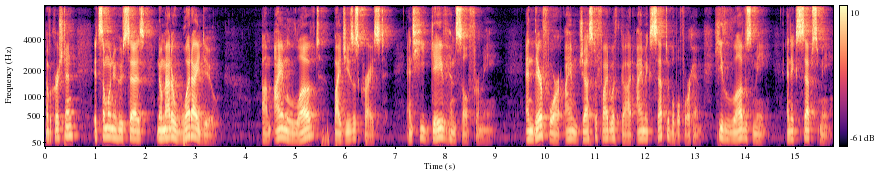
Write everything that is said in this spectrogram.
of a Christian? It's someone who says, no matter what I do, um, I am loved by Jesus Christ, and he gave himself for me. and therefore I am justified with God. I am acceptable before Him. He loves me and accepts me,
